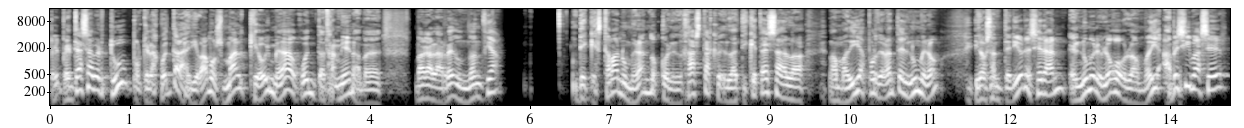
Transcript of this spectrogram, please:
Ve- Vete a saber tú, porque la cuenta la llevamos mal, que hoy me he dado cuenta también, a ver, valga la redundancia, de que estaba numerando con el hashtag, la etiqueta esa, la, la almohadilla por delante del número, y los anteriores eran el número y luego la almohadilla. A ver si va a ser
